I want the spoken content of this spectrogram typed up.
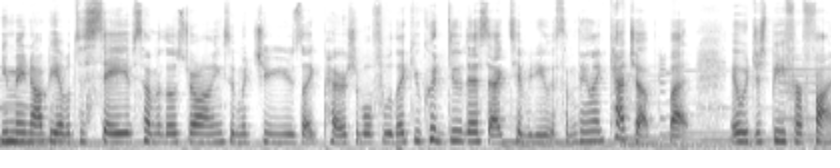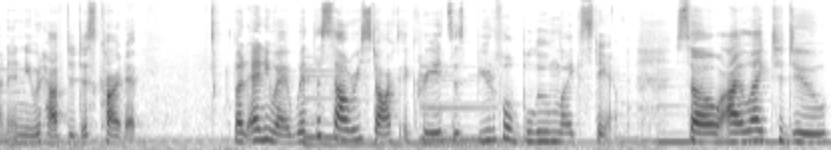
you may not be able to save some of those drawings in which you use like perishable food. Like you could do this activity with something like ketchup, but it would just be for fun and you would have to discard it. But anyway, with the celery stalks, it creates this beautiful bloom like stamp. So I like to do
